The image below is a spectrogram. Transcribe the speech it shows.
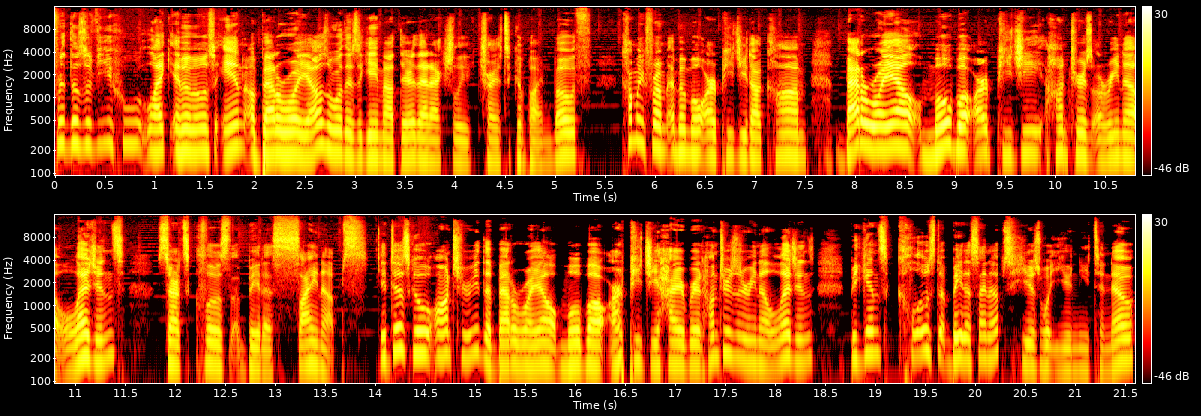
For those of you who like MMOs and battle royales, or there's a game out there that actually tries to combine both, Coming from MMORPG.com, Battle Royale MOBA RPG Hunters Arena Legends starts closed beta signups. It does go on to read the Battle Royale mobile RPG Hybrid Hunters Arena Legends begins closed beta signups. Here's what you need to know.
